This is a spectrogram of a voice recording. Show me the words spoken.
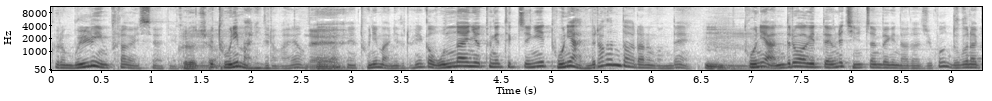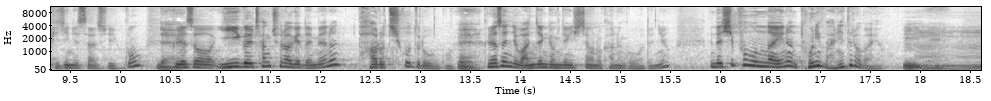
그런 물류 인프라가 있어야 돼요. 그렇죠. 그 돈이 많이 들어가요. 네. 네, 돈이 많이 들어. 그러니까 온라인 유통의 특징이 돈이 안 들어간다라는 건데 음. 돈이 안 들어가기 때문에 진입장벽이 낮아지고 누구나 비즈니스 할 수 있고 네. 그래서 이익을 창출하게 되면은 바로 치고 들어오고 네. 그래서 이제 완전 경쟁 시장으로 가는 거거든요. 근데 식품 온라인은 돈이 많이 들어가요. 음.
